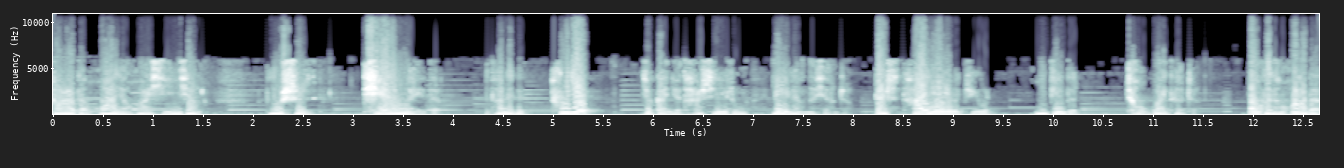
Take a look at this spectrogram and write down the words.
他的画呀画形象，不是甜美的，他那个秃鹫，就感觉它是一种力量的象征。但是它也有具有一定的丑怪特征，包括他画的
